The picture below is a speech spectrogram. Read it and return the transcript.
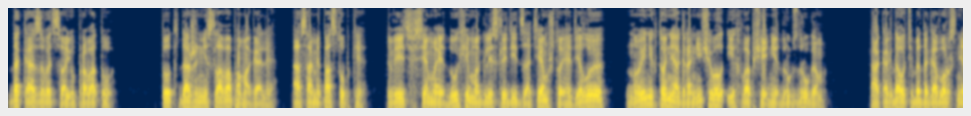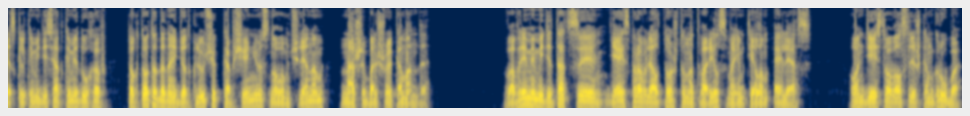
доказывать свою правоту. Тут даже не слова помогали, а сами поступки, ведь все мои духи могли следить за тем, что я делаю, но и никто не ограничивал их в общении друг с другом. А когда у тебя договор с несколькими десятками духов, то кто-то да найдет ключик к общению с новым членом нашей большой команды. Во время медитации я исправлял то, что натворил с моим телом Элиас. Он действовал слишком грубо,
